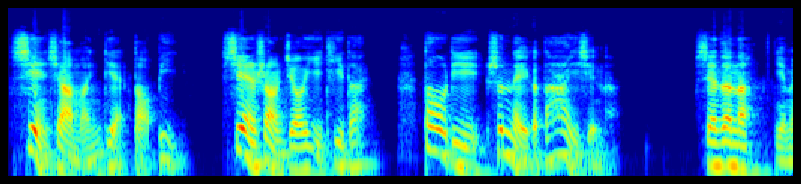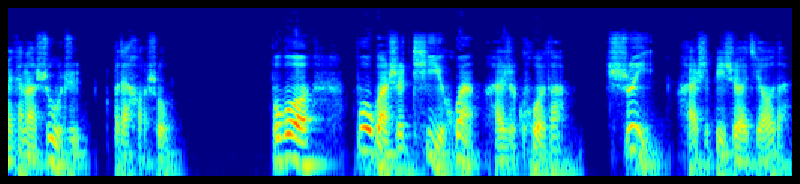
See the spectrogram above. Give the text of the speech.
线下门店倒闭，线上交易替代，到底是哪个大一些呢？现在呢也没看到数据，不太好说。不过不管是替换还是扩大，税还是必须要交的，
